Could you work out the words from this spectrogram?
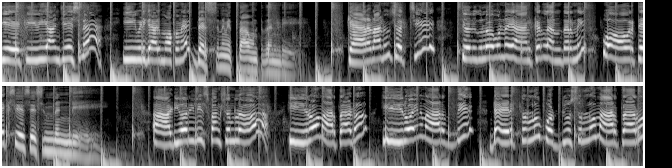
ఏ టీవీ ఆన్ చేసినా ఈవిడ గారి ముఖమే దర్శనమిస్తూ ఉంటుందండి. కేరళ నుంచి వచ్చి తెలుగులో ఉన్న యాంకర్లు అందరినీ ఓవర్టేక్ చేసేసిందండి. ఆడియో రిలీజ్ ఫంక్షన్లో హీరో మారతాడు హీరోయిన్ మారుద్ది డైరెక్టర్లు ప్రొడ్యూసర్లు మారుతారు.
